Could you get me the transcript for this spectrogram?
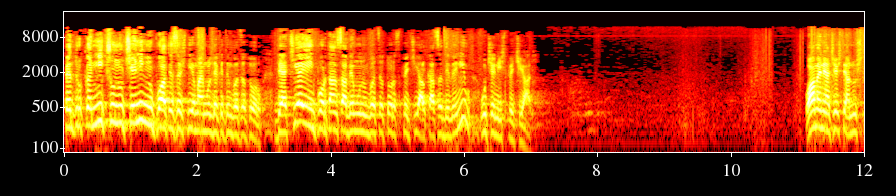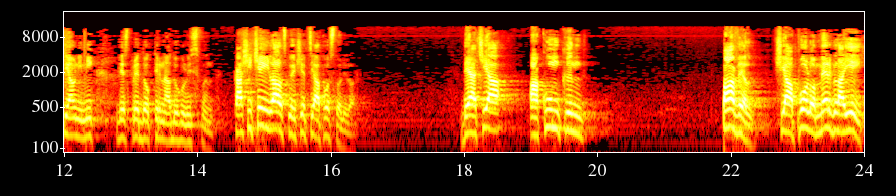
Pentru că niciun ucenic nu poate să știe mai mult decât învățătorul. De aceea e important să avem un învățător special ca să devenim ucenici speciali. Oamenii aceștia nu știau nimic despre doctrina Duhului Sfânt, ca și ceilalți, cu excepția apostolilor. De aceea, acum când Pavel și Apollo merg la ei,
